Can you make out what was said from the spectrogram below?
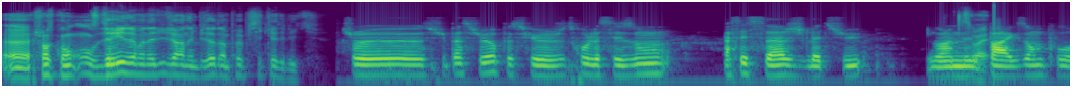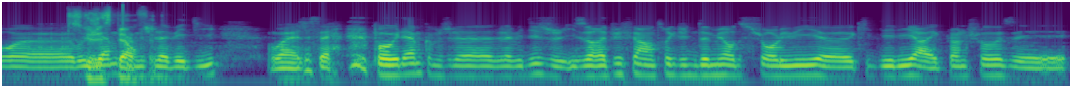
je pense qu'on on se dirige, à mon avis, vers un épisode un peu psychédélique. je suis pas sûr parce que je trouve la saison assez sage là-dessus. Dans par exemple pour euh, William, comme en je l'avais dit. Ouais, je sais. Pour William, comme je l'a- je l'avais dit, je- ils auraient pu faire un truc d'une demi-heure sur lui euh, qui délire avec plein de choses et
